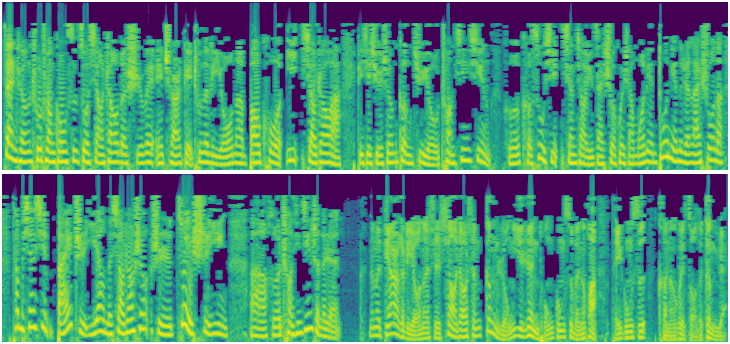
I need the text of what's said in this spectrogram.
赞成初创公司做校招的十位 HR 给出的理由呢，包括一校招啊，这些学生更具有创新性和可塑性，相较于在社会上磨练多年的人来说呢，他们相信白纸一样的校招生是最适应啊和创新精神的人。那么第二个理由呢，是校招生更容易认同公司文化，陪公司可能会走得更远。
